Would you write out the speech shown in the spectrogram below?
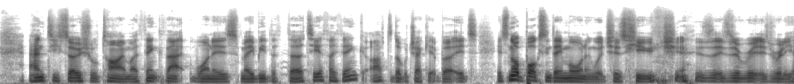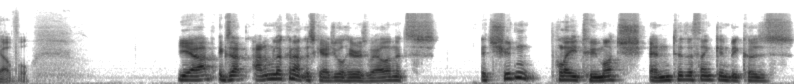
antisocial time. I think that one is maybe the 30th. I think I have to double check it, but it's it's not Boxing Day morning, which is huge. is is is really helpful. Yeah, exactly. And I'm looking at the schedule here as well, and it's it shouldn't play too much into the thinking because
